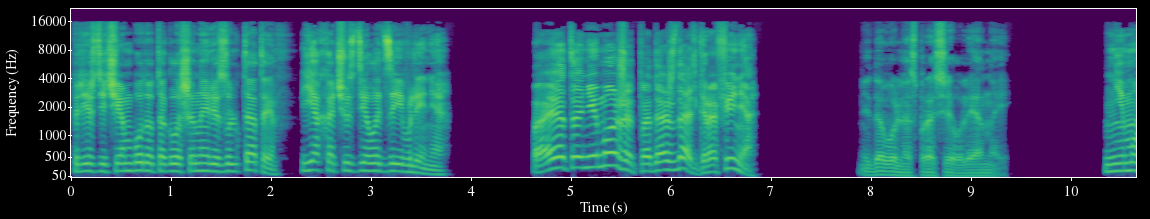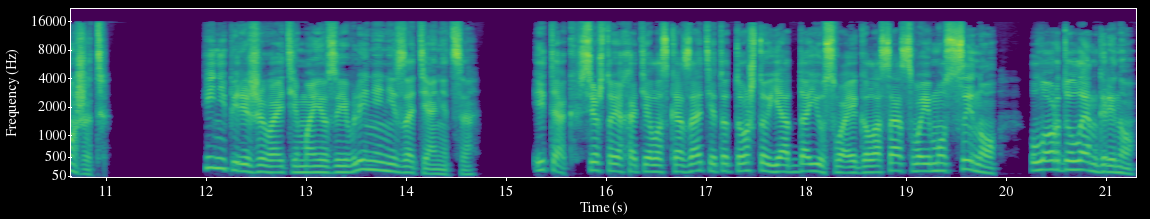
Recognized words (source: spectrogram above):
«Прежде чем будут оглашены результаты, я хочу сделать заявление». «А это не может подождать, графиня?» Недовольно спросил Леоней. «Не может. И не переживайте, мое заявление не затянется. Итак, все, что я хотела сказать, это то, что я отдаю свои голоса своему сыну, лорду Ленгрину».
